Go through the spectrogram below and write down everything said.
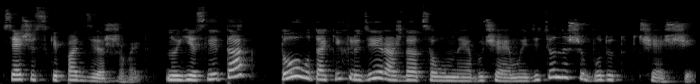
всячески поддерживает. Но если так, то у таких людей рождаться умные и обучаемые детеныши будут чаще.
